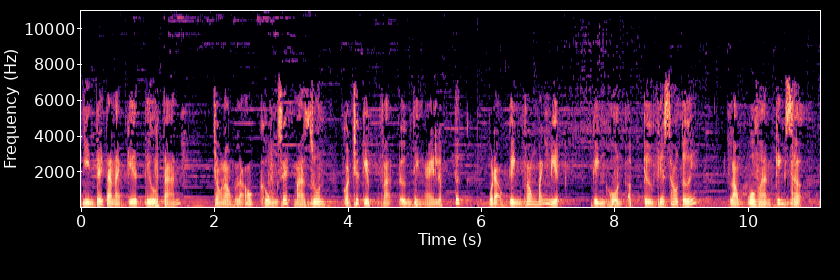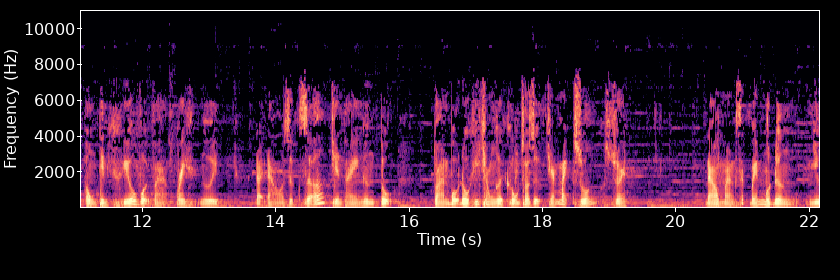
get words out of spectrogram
Nhìn thấy tàn ảnh kia tiêu tán, trong lòng lão không rét mà run, còn chưa kịp phản ứng thì ngay lập tức một đạo kình phong mãnh liệt, kinh hồn ập từ phía sau tới, lòng vô vàn kinh sợ, Hồng Thiên Khiếu vội vàng quay người, đại đào rực rỡ trên tay ngưng tụ, toàn bộ đấu khí trong người không do dự chém mạnh xuống, xoẹt. Đào màng sắc bén một đường như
